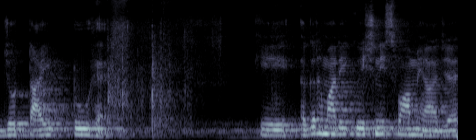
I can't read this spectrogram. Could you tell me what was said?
जो टाइप टू है, कि अगर हमारी इक्वेशन इस फॉर्म में आ जाए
